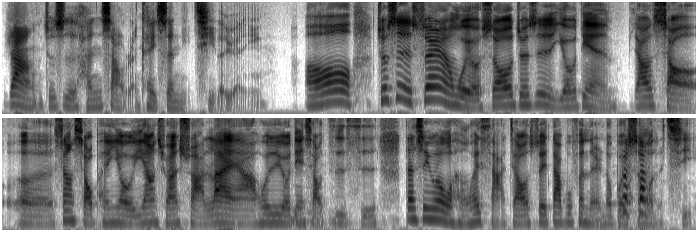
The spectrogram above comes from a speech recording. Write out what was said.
让就是很少人可以生你气的原因哦。就是虽然我有时候就是有点比较小，呃，像小朋友一样喜欢耍赖啊，或者有点小自私，但是因为我很会撒娇，所以大部分的人都不会生我的气，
